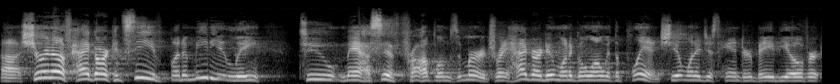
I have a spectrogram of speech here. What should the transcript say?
Uh, sure enough, Hagar conceived, but immediately two massive problems emerge, right? Hagar didn't want to go along with the plan. She didn't want to just hand her baby over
